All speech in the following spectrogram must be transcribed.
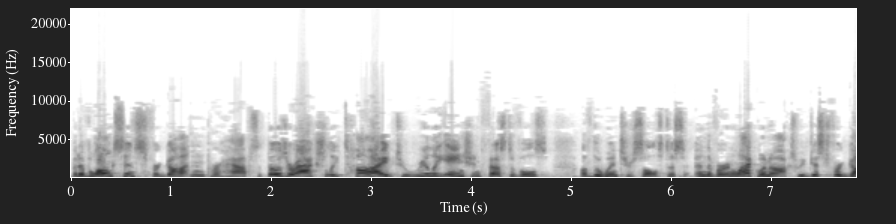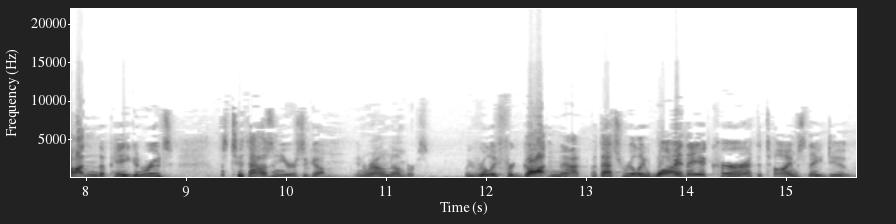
but have long since forgotten, perhaps, that those are actually tied to really ancient festivals of the winter solstice and the vernal equinox. We've just forgotten the pagan roots. That's 2,000 years ago in round numbers. We've really forgotten that, but that's really why they occur at the times they do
